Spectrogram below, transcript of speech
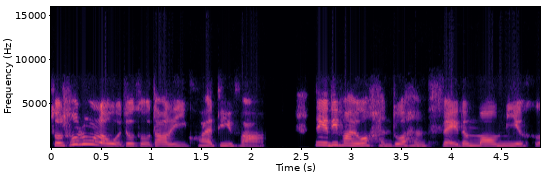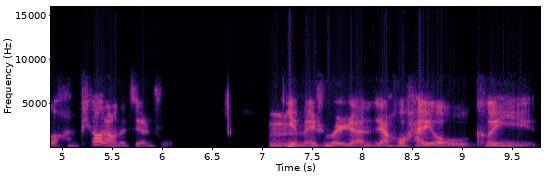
走错路了，我就走到了一块地方，那个地方有很多很肥的猫咪和很漂亮的建筑，嗯，也没什么人，然后还有可以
